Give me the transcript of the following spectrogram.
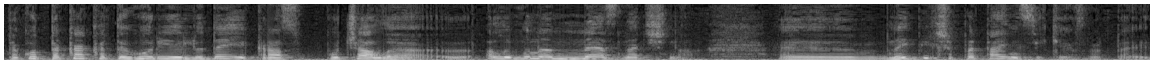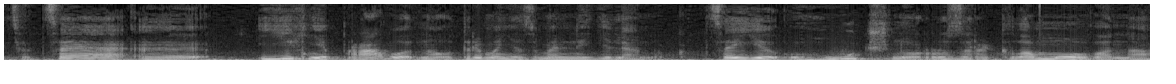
Так от така категорія людей якраз почала, е, але вона незначна. Е, найбільше питань, з яких звертаються, це е, їхнє право на отримання земельних ділянок. Це є гучно розрекламована.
